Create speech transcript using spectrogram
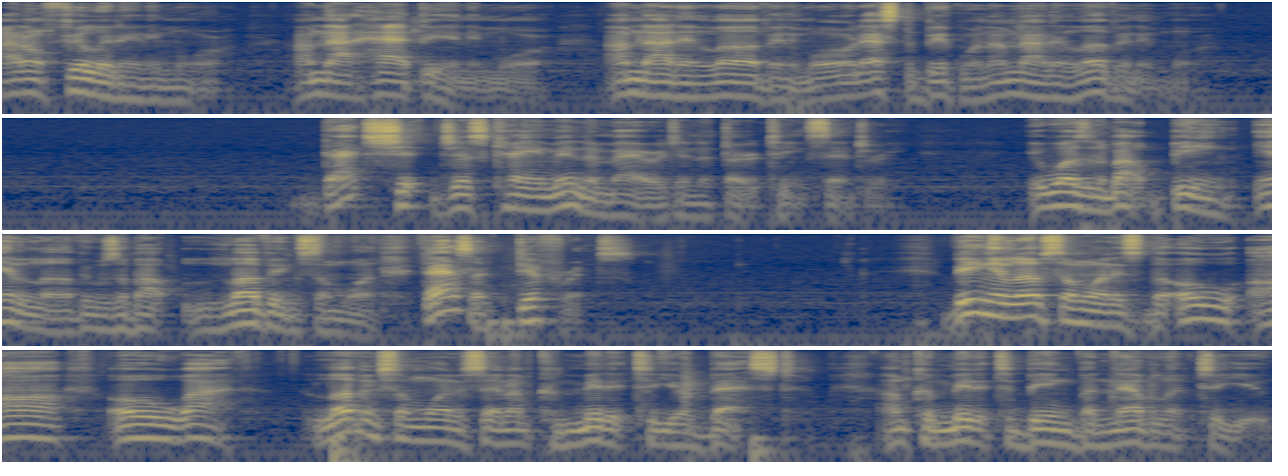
I don't feel it anymore. I'm not happy anymore. I'm not in love anymore. That's the big one. I'm not in love anymore. That shit just came into marriage in the 13th century. It wasn't about being in love. It was about loving someone. That's a difference. Being in love with someone is the oh, ah, oh, why. Loving someone is saying, I'm committed to your best. I'm committed to being benevolent to you.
